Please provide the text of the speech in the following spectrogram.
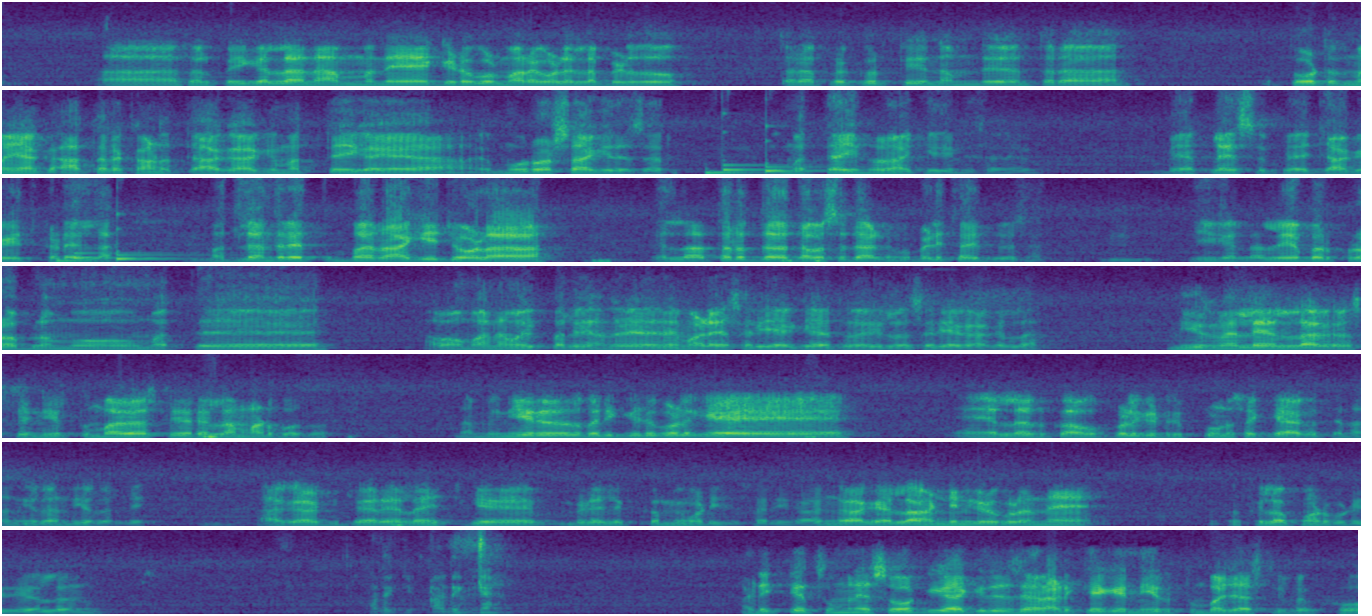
ಸ್ವಲ್ಪ ಈಗೆಲ್ಲ ನಮ್ಮನೆ ಗಿಡಗಳು ಮರಗಳೆಲ್ಲ ಬೆಳೆದು ಥರ ಪ್ರಕೃತಿ ನಮ್ಮದೇ ಒಂಥರ ತೋಟದ ಮೈ ಆ ಥರ ಕಾಣುತ್ತೆ. ಹಾಗಾಗಿ ಮತ್ತೆ ಈಗ ಮೂರು ವರ್ಷ ಆಗಿದೆ ಸರ್. ಮತ್ತೆ ಐನೂರು ಹಾಕಿದ್ದೀನಿ ಸರ್. ಪ್ಲೇಸ್ ಜಾಗ ಇದ್ದ ಕಡೆ ಎಲ್ಲ ಮೊದಲಂದ್ರೆ ತುಂಬಾ ರಾಗಿ, ಜೋಳ, ಎಲ್ಲಾ ತರದ ದವಸ ಧಾನ್ಯಗಳು ಬೆಳೀತಾ ಇದ್ವಿ ಸರ್. ಈಗೆಲ್ಲ ಲೇಬರ್ ಪ್ರಾಬ್ಲಮ್ಮು ಮತ್ತೆ ಹವಾಮಾನ ವೈಫಲ್ಯ ಅಂದ್ರೆ ಮಳೆ ಸರಿಯಾಗಿ ಅದು ಇಲ್ಲ ಸರಿಯಾಗಿ ಆಗಲ್ಲ. ನೀರಿನಲ್ಲೇ ಎಲ್ಲ ವ್ಯವಸ್ಥೆ, ನೀರು ತುಂಬಾ ವ್ಯವಸ್ಥೆ ಇದ್ರೆ ಎಲ್ಲ ಮಾಡ್ಬೋದು. ನಮಗೆ ನೀರು ಇರೋದು ಬರೀ ಗಿಡಗಳಿಗೆ, ಎಲ್ಲದಕ್ಕೂ ಅವುಗಳಿಗೆ ಡ್ರಿಪ್ ಉಣಿಸೋಕ್ಕೆ ಆಗುತ್ತೆ ನಾವು ನೀರ, ನೀರಲ್ಲಿ. ಹಾಗಾಗಿ ಬೇರೆ ಎಲ್ಲ ಹೆಚ್ಚಿಗೆ ಬೆಳೆಯಲಿಕ್ಕೆ ಕಮ್ಮಿ ಮಾಡಿದ್ವಿ ಸರ್ ಈಗ. ಹಂಗಾಗಿ ಎಲ್ಲ ಹಣ್ಣಿನ ಗಿಡಗಳನ್ನೇ ಫಿಲ್ ಅಪ್ ಮಾಡಿಬಿಟ್ಟಿದ್ದೀವಿ ಎಲ್ಲನೂ. ಅಡಿಕೆ ಅಡಿಕೆ? ಅಡಿಕೆ ಸುಮ್ಮನೆ ಸೋಕಿಗೆ ಹಾಕಿದ್ದೀವಿ ಸರ್ ಅಡಿಕೆಗೆ ನೀರು ತುಂಬ ಜಾಸ್ತಿ ಬೇಕು.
